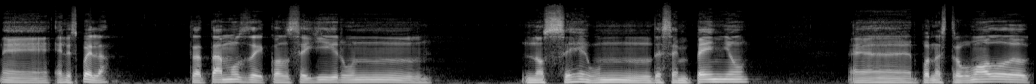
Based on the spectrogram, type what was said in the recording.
eh, en la escuela tratamos de conseguir un, no sé, un desempeño eh, por nuestro modo.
